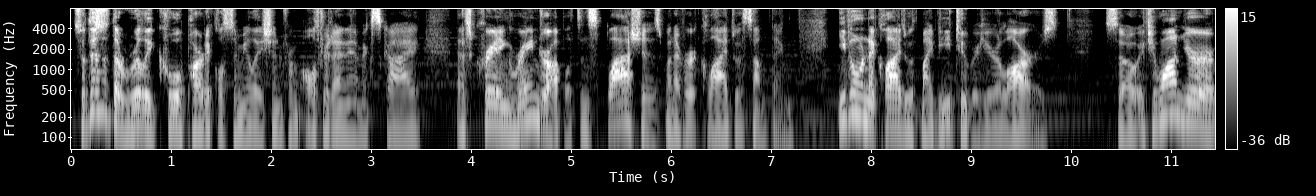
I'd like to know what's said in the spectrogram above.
So this is the really cool particle simulation from Ultra Dynamic Sky that's creating rain droplets and splashes whenever it collides with something. Even when it collides with my VTuber here, Lars. So if you want your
